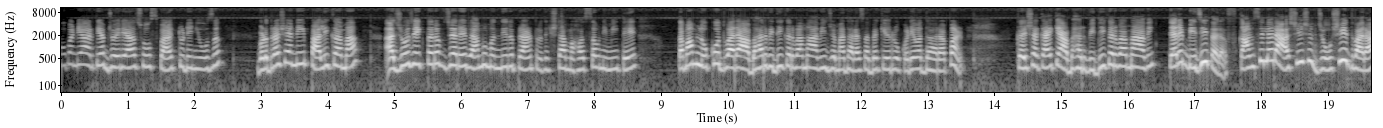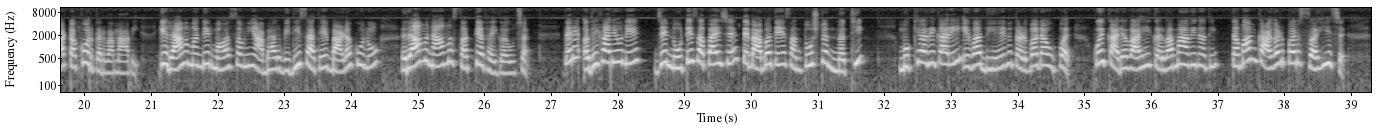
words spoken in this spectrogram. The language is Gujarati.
હું પંડ્યા આરતી, આપ જોઈ રહ્યા છો સ્પાર્ક ટુડે ન્યૂઝ વડોદરા શહેરની પાલિકામાં આજરોજ એક તરફ જ્યારે રામ મંદિર પ્રાણ પ્રતિષ્ઠા મહોત્સવ નિમિત્તે તમામ લોકો દ્વારા આભાર વિધિ કરવામાં આવી, જેમાં ધારાસભ્ય કે રોકડિયા દ્વારા પણ કહી શકાય કે આભાર વિધિ કરવામાં આવી, ત્યારે બીજી તરફ કાઉન્સિલર આશીષ જોશી દ્વારા ટકોર કરવામાં આવી કે રામ મંદિર મહોત્સવની આભાર વિધિ સાથે બાળકોનું રામ નામ સત્ય થઈ ગયું છે. ત્યારે અધિકારીઓને જે નોટિસ અપાઈ છે તે બાબતે સંતુષ્ટ નથી. મુખ્ય અધિકારી એવા ધીરેન તળબદા ઉપર કોઈ કાર્યવાહી કરવામાં આવી નથી. તમામ કાગળ પર સહી છે.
